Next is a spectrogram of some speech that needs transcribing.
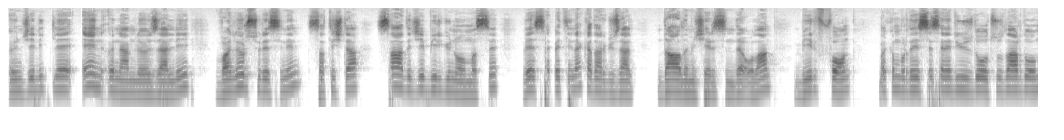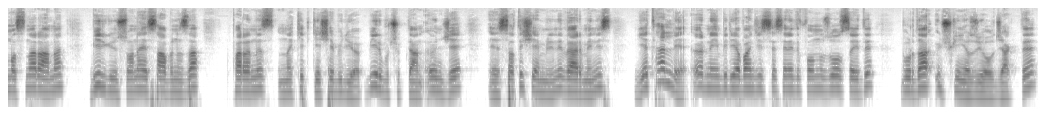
Öncelikle en önemli özelliği valör süresinin satışta sadece bir gün olması ve sepeti ne kadar güzel dağılım içerisinde olan bir fon. Bakın burada hisse senedi %30'larda olmasına rağmen bir gün sonra hesabınıza paranız nakit geçebiliyor. Bir buçuktan önce e, satış emrini vermeniz yeterli. Örneğin bir yabancı hisse senedi fonunuz olsaydı burada 3 gün yazıyor olacaktı.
